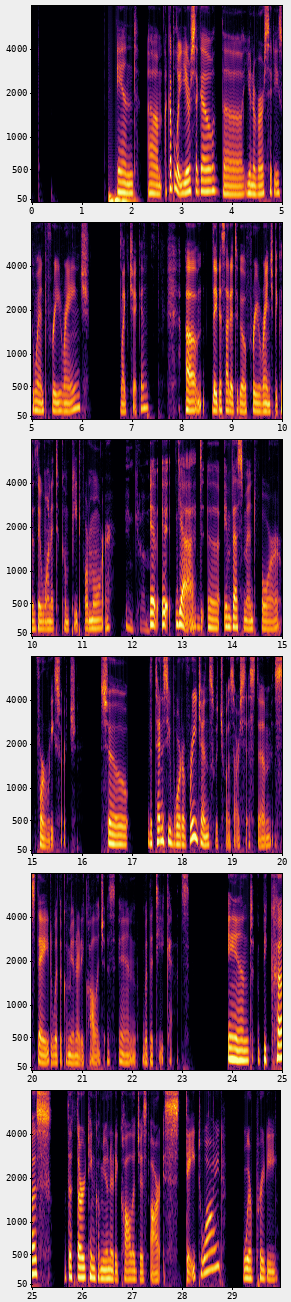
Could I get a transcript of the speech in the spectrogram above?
And um, a couple of years ago, the universities went free range, like chickens. Um, they decided to go free range because they wanted to compete for more income. It, it, yeah, uh, investment for for research. So the Tennessee Board of Regents, which was our system, stayed with the community colleges and with the TCATs. And because the 13 community colleges are statewide, we're pretty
